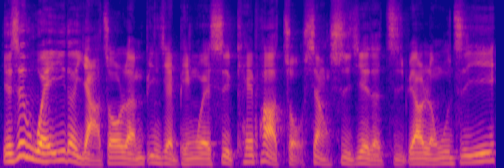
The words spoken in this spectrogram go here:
也是唯一的亚洲人，并且评为是 K-pop 走向世界的指标人物之一，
